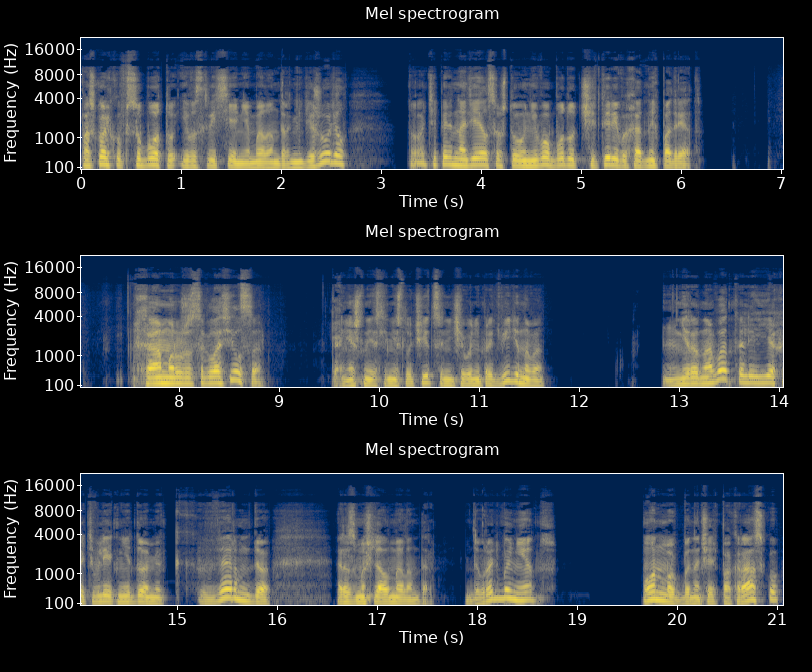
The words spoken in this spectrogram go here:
Поскольку в субботу и воскресенье Меландер не дежурил, то теперь надеялся, что у него будут четыре выходных подряд. Хаммер уже согласился. Конечно, если не случится ничего непредвиденного. Не рановато ли ехать в летний домик в Вермдо, размышлял Меллендер. Да вроде бы нет. Он мог бы начать покраску,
